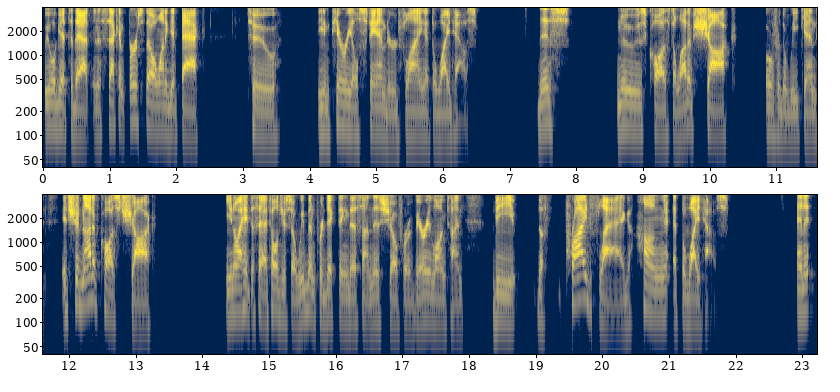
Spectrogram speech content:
We will get to that in a second. First, though, I want to get back to the imperial standard flying at the White House. This news caused a lot of shock over the weekend. It should not have caused shock. You know, I hate to say I told you so. We've been predicting this on this show for a very long time. The the pride flag hung at the White House. And it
